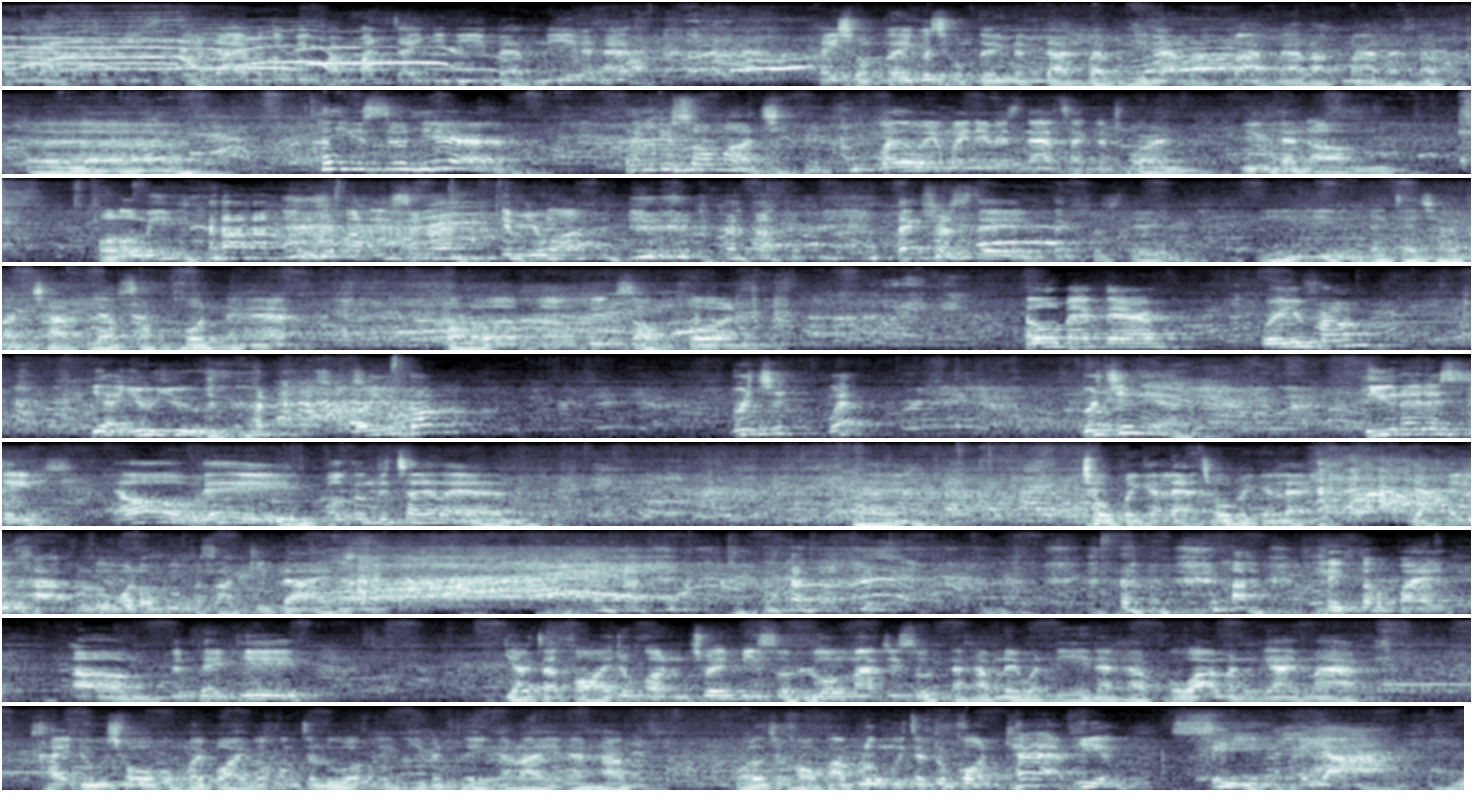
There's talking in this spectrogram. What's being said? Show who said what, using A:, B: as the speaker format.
A: คนเรามันจะมีเสน่ห์ได้มันต้องมีความมั่นใจดีๆ แบบนี้นะฮะให้ชมตัวเองก็ชมตัวเองดังๆ แบบนี้น่ารักมากน่ารักมากนะครับเอ่อ Hey you still here Thank you so much By the way my name is Nat Sagnatorn You can um follow me on Instagram if you want Thanks for staying Thanks for staying นี่ได้ใจชาวต่างชาติไปแล้วสองคนนะฮะ follower เพิ่มขึ้นสองคน Hello back there Where are you from Yeah you you Where are you from Virgin what Virginia The United States Oh hey welcome to Thailand เฮ้ยโชว์ไปกันแหละ โชว์ไปกันแหละ อยากให้ลูกค้าเขารู้ว่าเราพูดภาษาอังกฤษได้นะฮะ อ่ะเพลงต่อไปเอิ่มเป็นเพลงที่ อยากจะขอให้ทุกคนช่วยมีส่วนร่วมมากที่สุดนะครับในวันนี้นะครับ เพราะว่ามันง่ายมาก ใครดูโชว์ผมบ่อยๆก็คงจะรู้ว่าเพลงนี้เป็นเพลงอะไรนะครับเราจะขอความร่วมมือจากทุกคนแค่เพียง4พยางค์โอ้โห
